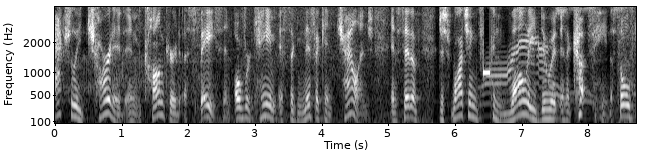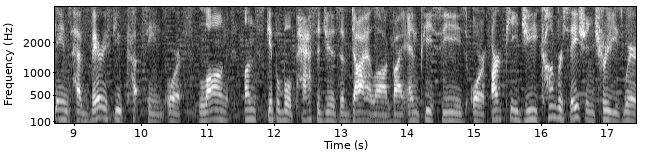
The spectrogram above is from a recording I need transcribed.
actually charted and conquered a space and overcame a significant challenge instead of just watching fucking Wally do it in a cutscene. The Souls games have very few cutscenes or long, unskippable passages of dialogue by NPCs or RPG conversation trees where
